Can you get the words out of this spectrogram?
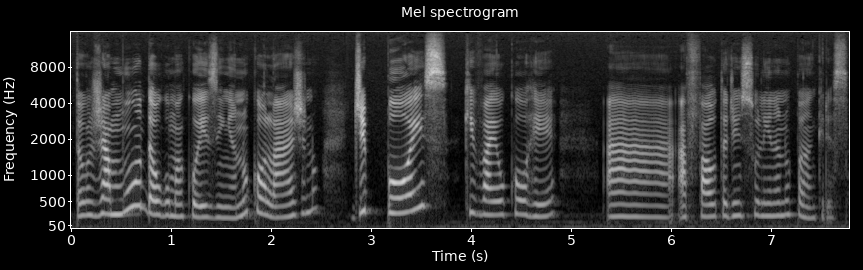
Então já muda alguma coisinha no colágeno depois que vai ocorrer a, a falta de insulina no pâncreas.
